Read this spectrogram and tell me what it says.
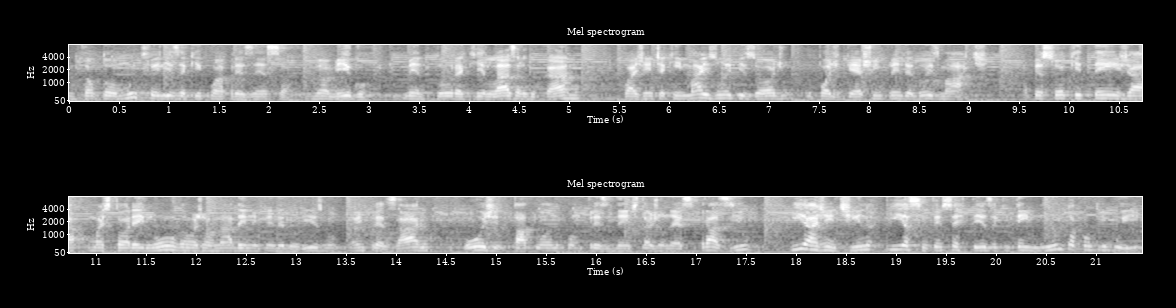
então, estou muito feliz aqui com a presença do meu amigo, mentor aqui, Lázaro do Carmo, com a gente aqui em mais um episódio do podcast o Empreendedor Smart. Uma pessoa que tem já uma história longa, uma jornada no empreendedorismo, é um empresário, hoje está atuando como presidente da Junesse Brasil e Argentina e assim, tenho certeza que tem muito a contribuir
